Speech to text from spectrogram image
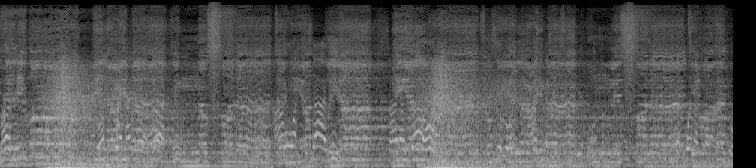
mali watu wa au wakisali sala zao sio kama tunavyofanya katika misikiti yetu itakuwa na mafunzo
